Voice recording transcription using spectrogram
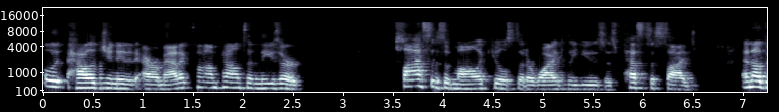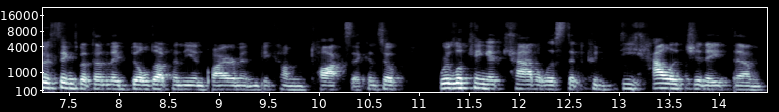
hal- halogenated aromatic compounds. And these are classes of molecules that are widely used as pesticides, and other things, but then they build up in the environment and become toxic. And so we're looking at catalysts that could dehalogenate them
